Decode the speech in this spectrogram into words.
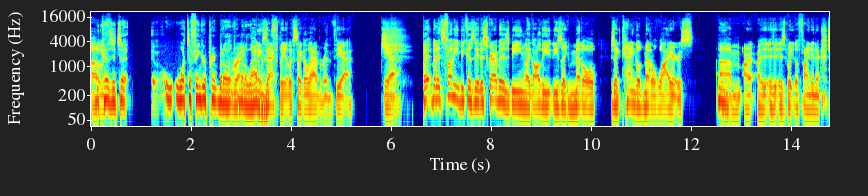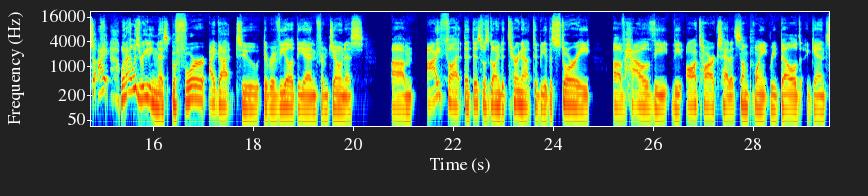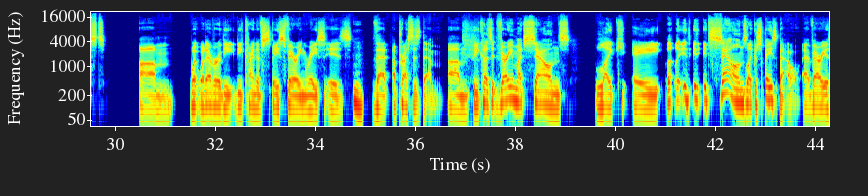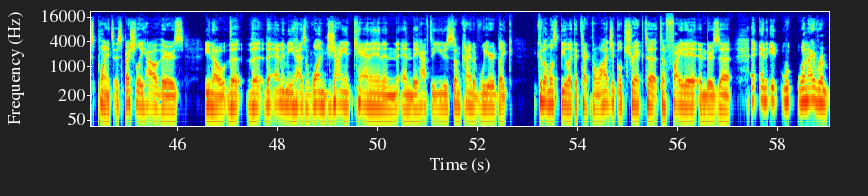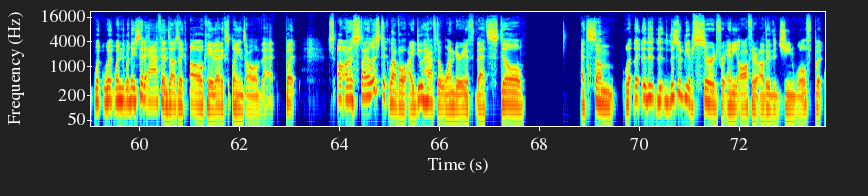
of- because it's a what's a fingerprint but a right, but a labyrinth. exactly. It looks like a labyrinth. Yeah. Yeah. But but it's funny because they describe it as being like all the these like metal these like tangled metal wires Hmm. um are, are is, is what you'll find in there. So I when I was reading this before I got to the reveal at the end from Jonas um I thought that this was going to turn out to be the story of how the the autarchs had at some point rebelled against um what whatever the the kind of spacefaring race is Mm. that oppresses them um because it very much sounds like a it, it, it sounds like a space battle at various points especially how there's you know the the the enemy has one giant cannon and and they have to use some kind of weird like it could almost be like a technological trick to to fight it. And there's a and it when i rem, when when they said athens i was like oh okay that explains all of that. But on a stylistic level i do have to wonder if that's still at some this would be absurd for any author other than Gene Wolfe, but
